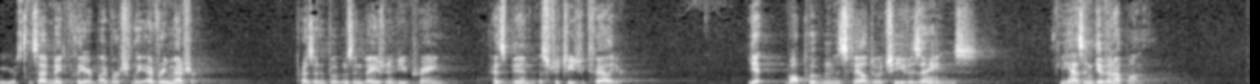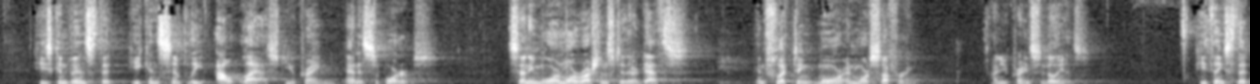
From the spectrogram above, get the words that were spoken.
As I've made clear, by virtually every measure, President Putin's invasion of Ukraine has been a strategic failure. Yet, while Putin has failed to achieve his aims, he hasn't given up on them. He's convinced that he can simply outlast Ukraine and its supporters, sending more and more Russians to their deaths, inflicting more and more suffering on Ukraine's civilians. He thinks that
